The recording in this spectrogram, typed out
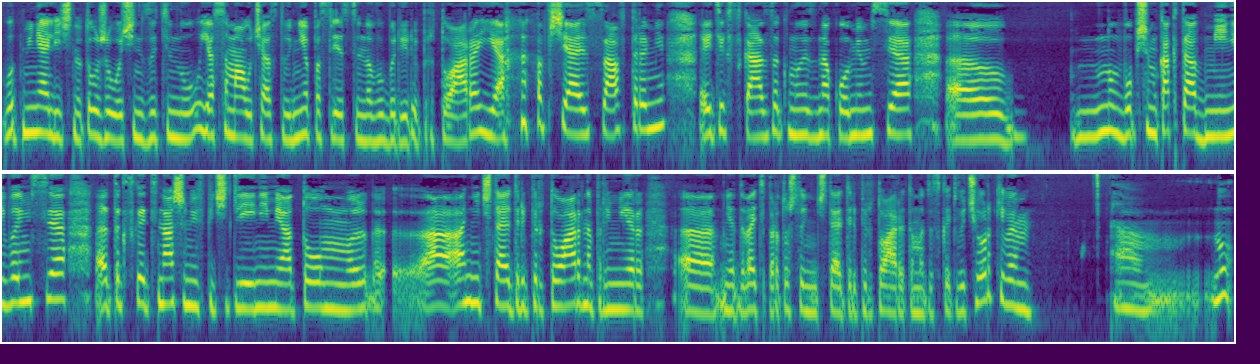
вот меня лично тоже очень затянул. Я сама участвую непосредственно в выборе репертуара. Я общаюсь с авторами этих сказок, мы знакомимся э, ну, в общем, как-то обмениваемся, э, так сказать, нашими впечатлениями о том, э, а, они читают репертуар, например, нет, давайте про то, что они читают репертуар, это мы, так сказать, вычеркиваем. Ну,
